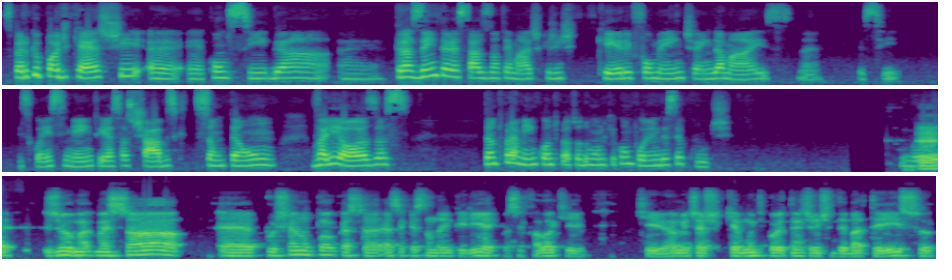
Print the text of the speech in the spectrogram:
Espero que o podcast é, é, consiga é, trazer interessados na temática que a gente queira e fomente ainda mais né, esse, esse conhecimento e essas chaves que são tão valiosas tanto para mim quanto para todo mundo que compõe o NDC Cult. É, Ju, mas só é, puxando um pouco essa, essa questão da empiria que você falou, que, que realmente acho que é muito importante a gente debater isso,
